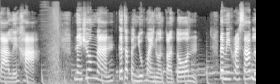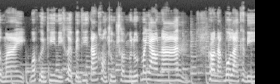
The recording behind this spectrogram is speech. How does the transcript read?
กาลเลยค่ะ ในช่วงนั้นก็จะเป็นยุคใหม่นวลตอนต้น แต่มีใครทราบหรือไม่ว่าพื้นที่นี้เคยเป็นที่ตั้งของชุมชนมนุษย์มายาวนาน เพราะนักโบราณคดี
